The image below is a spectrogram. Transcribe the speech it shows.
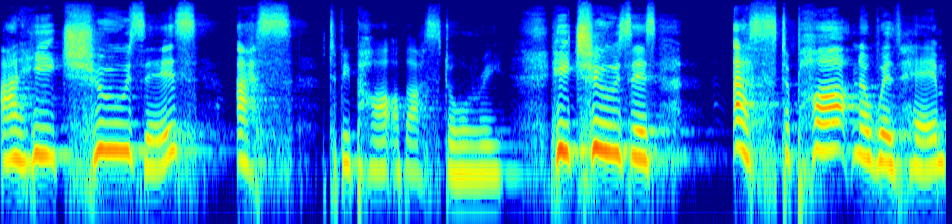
And He chooses us to be part of that story. He chooses us to partner with Him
